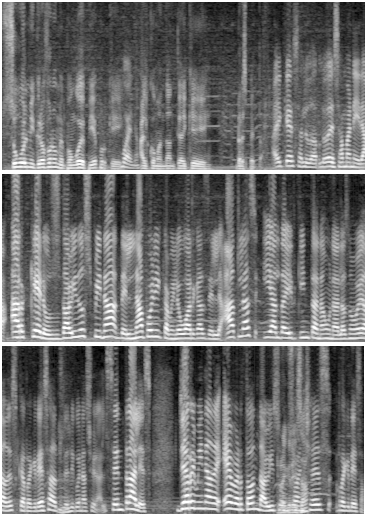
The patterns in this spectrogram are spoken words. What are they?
subo el micrófono, me pongo de pie porque Bueno. al comandante hay que respetar. Hay que saludarlo de esa manera. Arqueros, David Ospina del Napoli, Camilo Vargas del Atlas y Aldair Quintana, una de las novedades que regresa a Atlético Nacional. Centrales, Jerry Mina de Everton, ¿Regresa? Sánchez, regresa.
